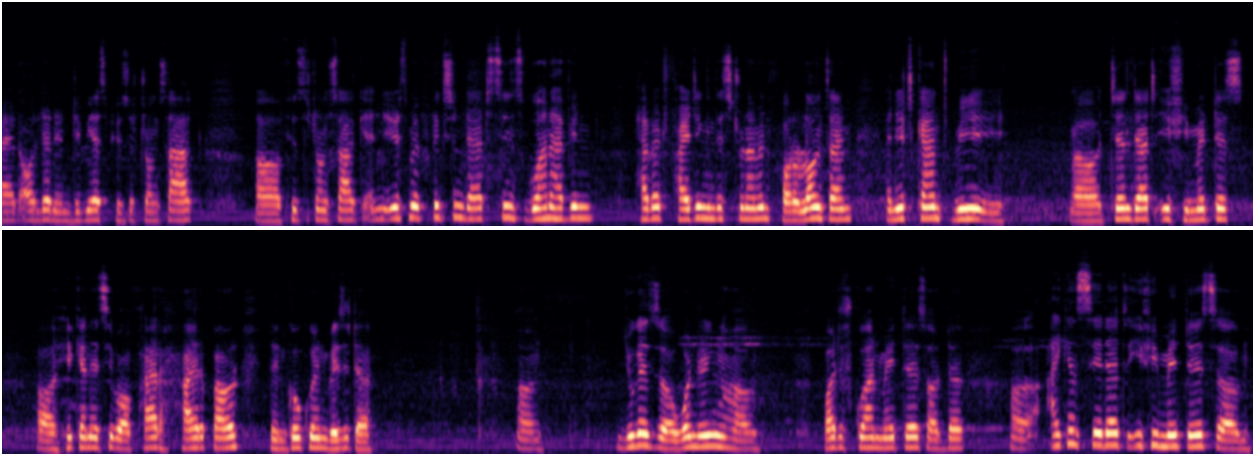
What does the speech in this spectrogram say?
had earlier in DBS Future Trunks arc uh, Future Trunks arc. And it's my prediction that since Gohan have been have it fighting in this tournament for a long time and it can't be uh, tell that if he made this uh, he can achieve a higher higher power than Goku and Vegeta. Um, you guys are wondering uh, what if Gohan made this or the uh, I can say that if he made this um,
